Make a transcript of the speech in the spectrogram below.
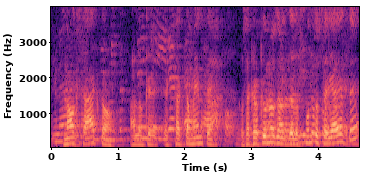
No, No, exacto, esos 10,000 pesos a lo que, al exactamente. trabajo. O sea, creo que uno de, de los puntos sería que ese.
